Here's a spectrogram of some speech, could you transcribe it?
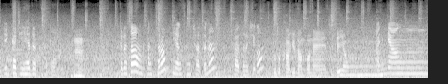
여기까지 해야 될 것 같아요. 음, 그래서 항상처럼 이 영상 좋았다면 좋아요 누르시고 구독하기도 한번 해주세요. 안녕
